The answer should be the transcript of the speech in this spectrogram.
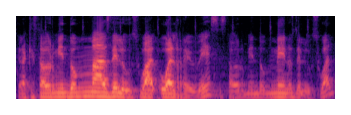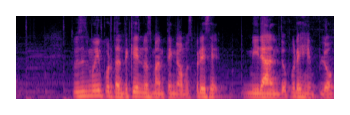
¿Será que está durmiendo más de lo usual o al revés? ¿Está durmiendo menos de lo usual? Entonces es muy importante que nos mantengamos mirando, por ejemplo,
